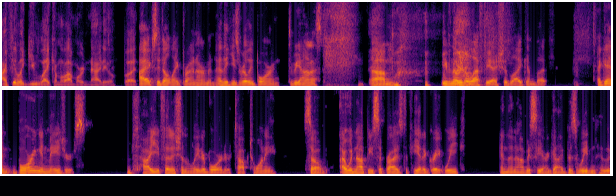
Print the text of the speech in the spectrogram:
I feel like you like him a lot more than I do. But I actually don't like Brian Harman. I think he's really boring, to be honest. Um, even though he's a lefty, I should like him. But again, boring in majors. It's how you finish in the leaderboard or top 20. So I would not be surprised if he had a great week. And then obviously our guy Bizweeden, who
